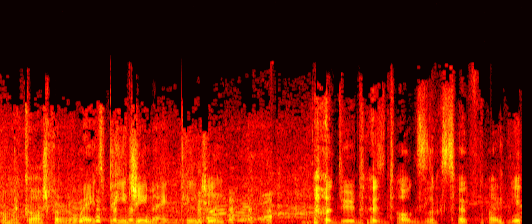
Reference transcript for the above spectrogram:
Oh my gosh, put it away. It's PG, mate. PG. Dude, those dogs look so funny.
